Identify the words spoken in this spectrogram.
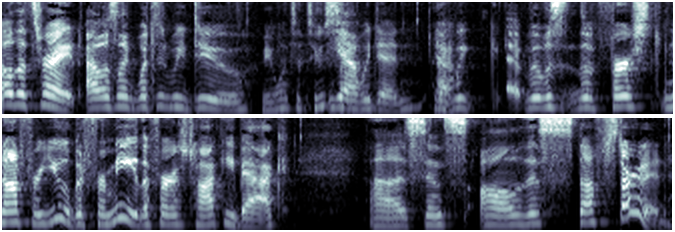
oh, that's right. I was like, what did we do? We went to Tucson. Yeah, we did. Yeah. Uh, we it was the first, not for you, but for me, the first hockey back uh, since all this stuff started.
